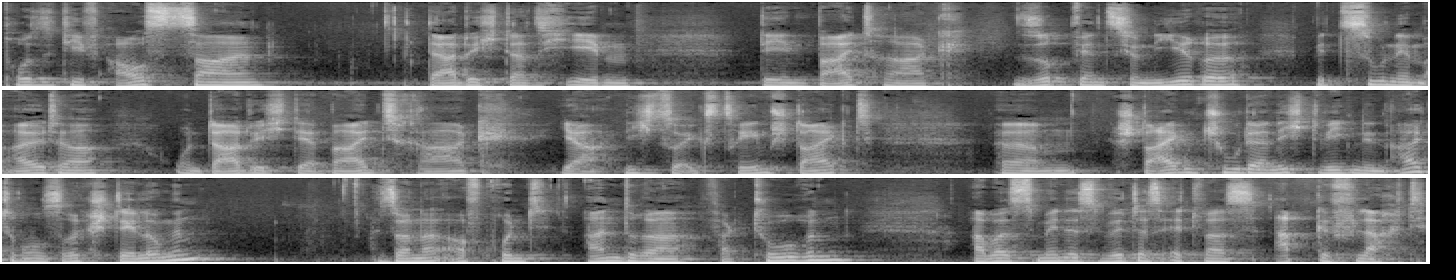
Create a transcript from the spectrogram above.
positiv auszahlen, dadurch, dass ich eben den Beitrag subventioniere mit zunehmendem Alter und dadurch der Beitrag ja nicht so extrem steigt. Ähm, steigen tut er nicht wegen den Alterungsrückstellungen, sondern aufgrund anderer Faktoren. Aber zumindest wird das etwas abgeflacht,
